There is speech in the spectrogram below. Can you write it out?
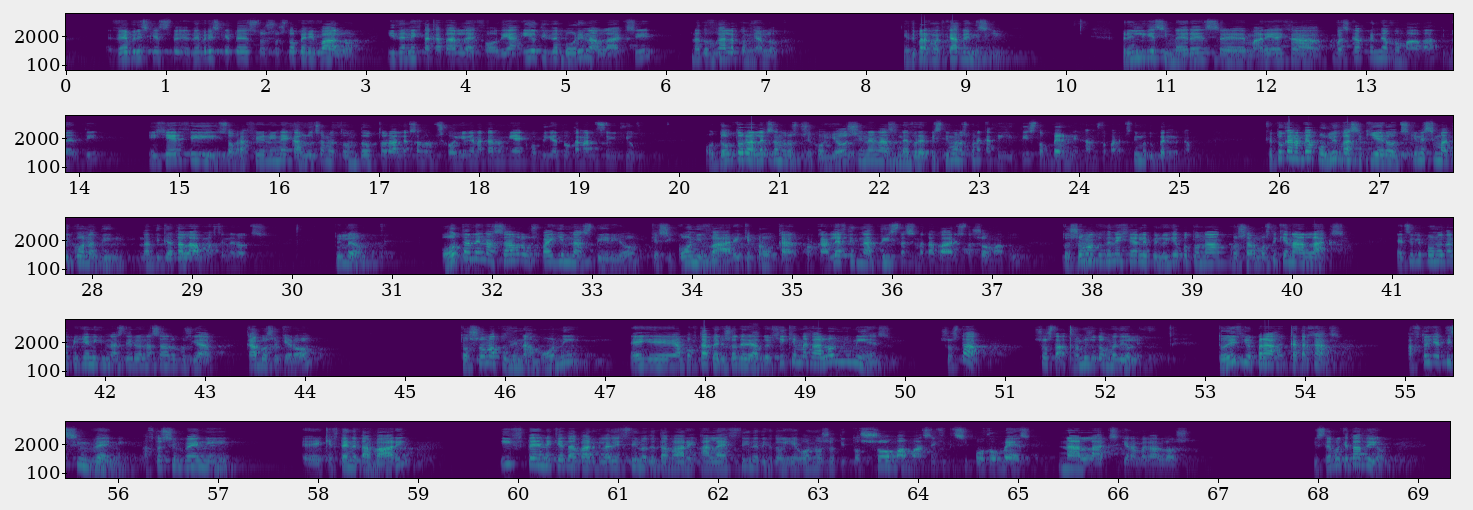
δεν βρίσκεται, δεν βρίσκεται στο σωστό περιβάλλον ή δεν έχει τα κατάλληλα εφόδια ή ότι δεν μπορεί να αλλάξει, να το βγάλει από το μυαλό του. Γιατί πραγματικά δεν ισχύει. Πριν λίγες ημέρες, ε, Μαρία, είχα βασικά πριν μια εβδομάδα, την Πέμπτη, είχε έρθει στο γραφείο είναι καλούτσα με τον Δόκτωρ Αλέξανδρο Ψυχογιό για να κάνω μια εκπομπή για το κανάλι στο YouTube. Ο Δόκτωρ Αλέξανδρος Ψυχογιός είναι ένας νευροεπιστήμονας που είναι καθηγητής στο Μπέρνιχαμ, στο Πανεπιστήμιο του Μπέρνιχαμ. Και του έκανα μια πολύ βασική ερώτηση και είναι σημαντικό να την, να την καταλάβουμε αυτήν την ερώτηση. Του λέω, όταν ένας άνθρωπος πάει γυμναστήριο και σηκώνει βάρη και προκα... προκαλεί αυτή την αντίσταση με τα βάρη στο σώμα του, το σώμα του δεν έχει άλλη επιλογή από το να προσαρμοστεί και να αλλάξει. Έτσι λοιπόν, όταν πηγαίνει γυμναστήριο ένας άνθρωπος για κάμποσο καιρό, το σώμα του δυναμώνει, ε, αποκτά περισσότερη αντοχή και μεγαλώνουν οι μύες. Σωστά. Σωστά. Νομίζω το έχουμε δει όλοι. Το ίδιο πράγμα, καταρχάς, αυτό γιατί συμβαίνει. Αυτό συμβαίνει ε, και φταίνε τα βάρη ή φταίνε και τα βάρη, δηλαδή ευθύνονται τα βάρη, αλλά ευθύνεται και το γεγονός ότι το σώμα μας έχει τις υποδομές να αλλάξει και να μεγαλώσει. Πιστεύω και τα δύο.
